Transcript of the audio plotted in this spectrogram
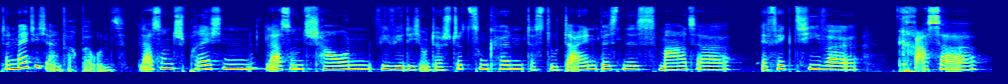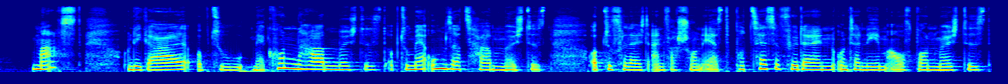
dann melde dich einfach bei uns. Lass uns sprechen, lass uns schauen, wie wir dich unterstützen können, dass du dein Business smarter, effektiver, krasser machst. Und egal, ob du mehr Kunden haben möchtest, ob du mehr Umsatz haben möchtest, ob du vielleicht einfach schon erste Prozesse für dein Unternehmen aufbauen möchtest.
